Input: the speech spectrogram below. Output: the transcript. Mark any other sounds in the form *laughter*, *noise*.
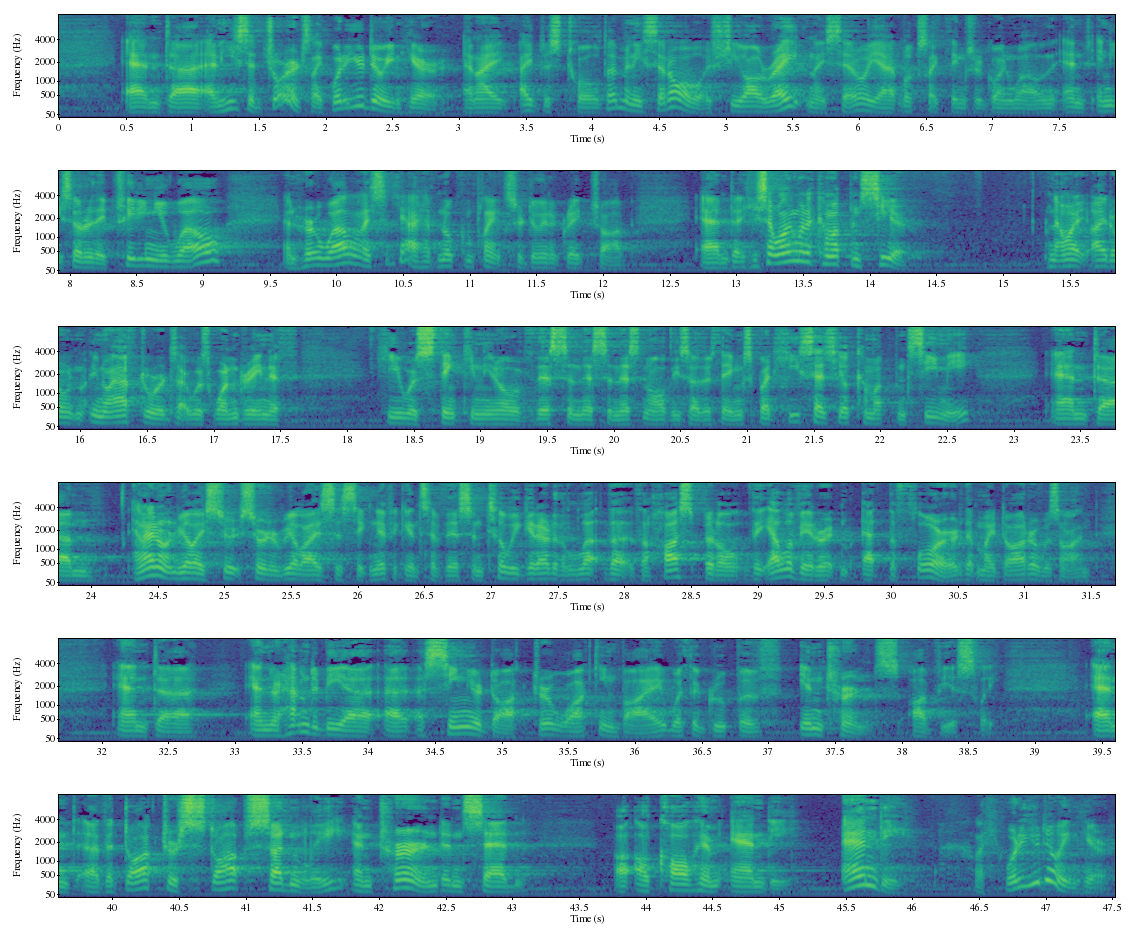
And, uh, and he said, George, like, what are you doing here? And I, I just told him, and he said, Oh, is she all right? And I said, Oh, yeah, it looks like things are going well. And, and, and he said, Are they treating you well? And her well? And I said, Yeah, I have no complaints. They're doing a great job. And uh, he said, Well, I'm going to come up and see her. Now, I, I don't, you know, afterwards I was wondering if he was thinking, you know, of this and this and this and all these other things. But he says he'll come up and see me. And, um, and I don't really sort of realize the significance of this until we get out of the, the, the hospital, the elevator at, at, the floor that my daughter was on. And, uh, and there happened to be a, a, a, senior doctor walking by with a group of interns, obviously. And uh, the doctor stopped suddenly and turned and said, I'll call him Andy. Andy, like, what are you doing here?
